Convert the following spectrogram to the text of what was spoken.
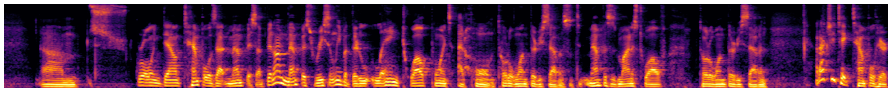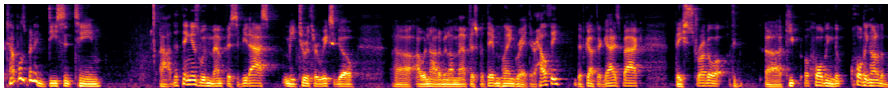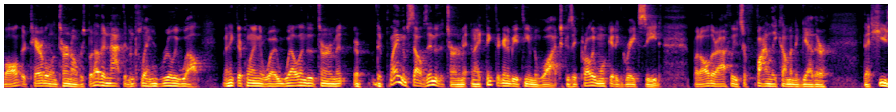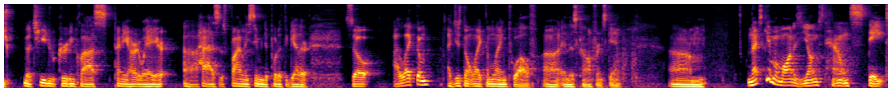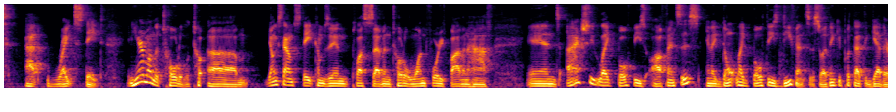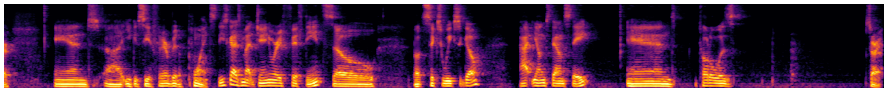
Um, scrolling down, Temple is at Memphis. I've been on Memphis recently, but they're laying 12 points at home, total 137. So Memphis is minus 12, total 137. I'd actually take Temple here. Temple's been a decent team. Uh, the thing is with Memphis, if you'd asked me two or three weeks ago, uh, I would not have been on Memphis, but they've been playing great. They're healthy. They've got their guys back. They struggle to uh, keep holding the holding onto the ball. They're terrible in turnovers, but other than that, they've been playing really well. I think they're playing their way well into the tournament. They're playing themselves into the tournament, and I think they're going to be a team to watch because they probably won't get a great seed, but all their athletes are finally coming together that huge that huge recruiting class Penny Hardaway uh, has is finally seeming to put it together. So I like them. I just don't like them laying 12 uh, in this conference game. Um, next game I'm on is Youngstown State at Wright State, and here I'm on the total. Um, Youngstown State comes in plus seven, total 145 and a half. And I actually like both these offenses, and I don't like both these defenses. So I think you put that together and uh, you could see a fair bit of points. These guys met January 15th, so about six weeks ago at Youngstown State, and total was sorry,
